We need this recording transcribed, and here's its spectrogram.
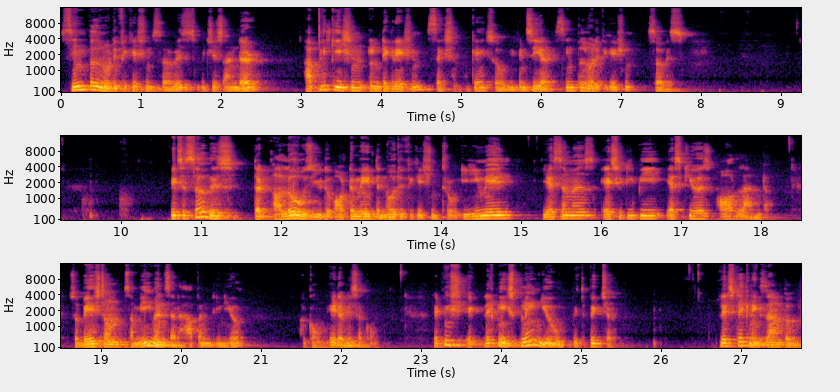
simple notification service, which is under application integration section. Okay, so you can see here, simple notification service. It's a service that allows you to automate the notification through email, SMS, HTTP, SQS or Lambda. So based on some events that happened in your account, AWS account. Let me, let me explain you with a picture. Let's take an example.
